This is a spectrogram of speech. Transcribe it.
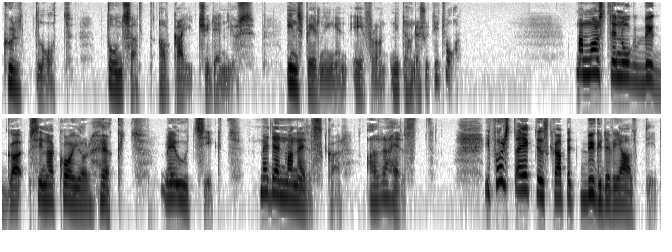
kultlåt tonsatt av Kai Chydenius. Inspelningen är från 1972. Man måste nog bygga sina kojor högt med utsikt, med den man älskar allra helst. I första äktenskapet byggde vi alltid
